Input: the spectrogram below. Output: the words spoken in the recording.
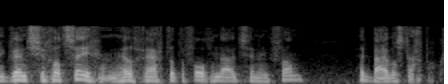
Ik wens je God zegen en heel graag tot de volgende uitzending van het Bijbelsdagboek.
